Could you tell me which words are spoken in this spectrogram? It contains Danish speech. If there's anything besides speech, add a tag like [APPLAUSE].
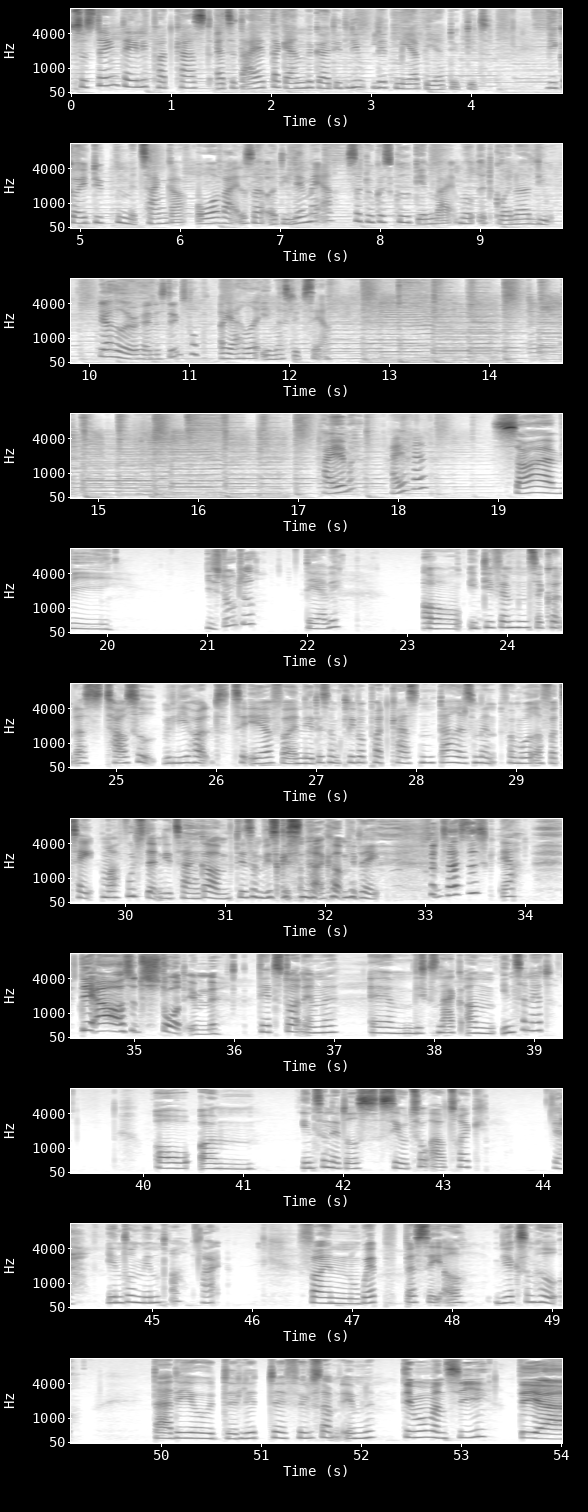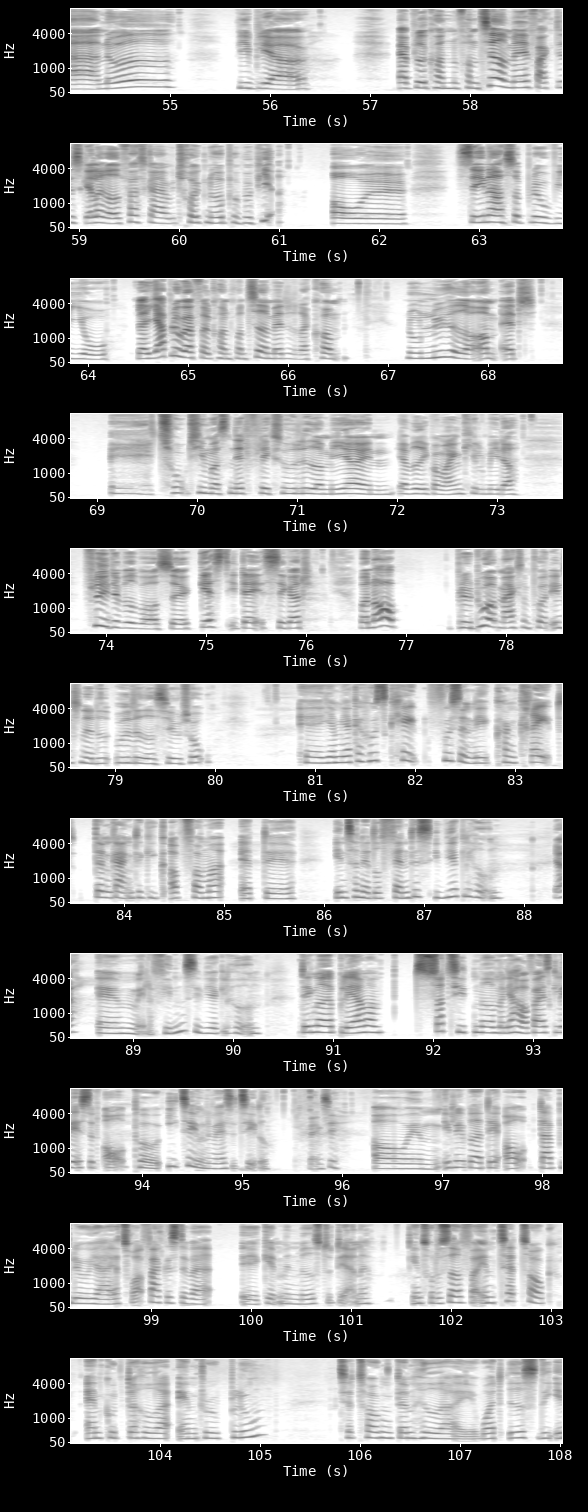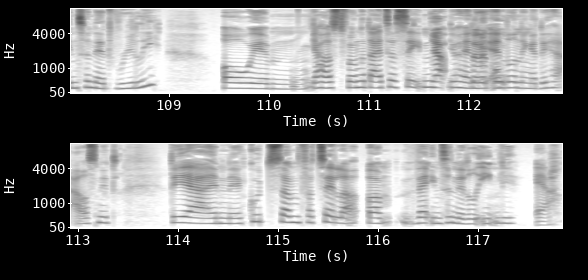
Sustain Daily Podcast er til dig, der gerne vil gøre dit liv lidt mere bæredygtigt. Vi går i dybden med tanker, overvejelser og dilemmaer, så du kan skyde genvej mod et grønnere liv. Jeg hedder Johanne Stenstrup. Og jeg hedder Emma Slipsager. Hej Emma. Hej Johanne. Så er vi i studiet. Det er vi. Og i de 15 sekunders tavshed, vi lige holdt til ære for Annette, som klipper podcasten, der havde jeg simpelthen formået at fortabe mig fuldstændig tanker om det, som vi skal [LAUGHS] snakke om i dag. Fantastisk. Ja. Det er også et stort emne. Det er et stort emne. Øhm, vi skal snakke om internet og om internettets CO2-aftryk. Ja. Intet mindre. Nej. For en webbaseret virksomhed, der er det jo et øh, lidt øh, følsomt emne. Det må man sige. Det er noget, vi bliver er blevet konfronteret med faktisk allerede første gang, vi trykte noget på papir. Og øh, senere så blev vi jo, eller jeg blev i hvert fald konfronteret med det, da der kom nogle nyheder om, at øh, to timers Netflix udleder mere end, jeg ved ikke hvor mange kilometer fly. Det ved vores øh, gæst i dag sikkert. Hvornår blev du opmærksom på, at internettet udleder CO2? Øh, jamen, jeg kan huske helt fuldstændig konkret, dengang det gik op for mig, at øh, internettet fandtes i virkeligheden. Ja. Øhm, eller findes i virkeligheden. Det er ikke noget, jeg blærer mig så tit med, men jeg har jo faktisk læst et år på IT-universitetet. Fancy. Og øhm, i løbet af det år, der blev jeg, jeg tror faktisk, det var øh, gennem en medstuderende, introduceret for en TED-talk af en gut, der hedder Andrew Bloom. TED-talken, den hedder øh, What is the Internet Really? Og øhm, jeg har også tvunget dig til at se den, Ja, Johanne, den i anledning af det her afsnit. Det er en øh, gut, som fortæller om, hvad internettet egentlig er.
